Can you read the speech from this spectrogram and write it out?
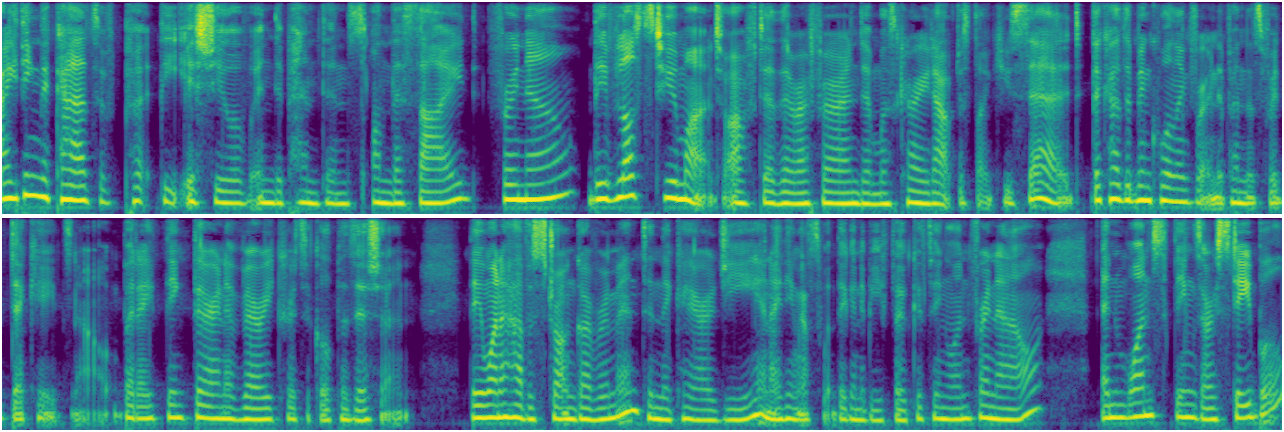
I think the Kurds have put the issue of independence on the side for now. They've lost too much after the referendum was carried out, just like you said. The Kurds have been calling for independence for decades now, but I think they're in a very critical position. They want to have a strong government in the KRG, and I think that's what they're going to be focusing on for now. And once things are stable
